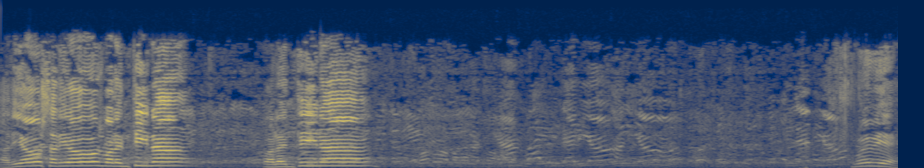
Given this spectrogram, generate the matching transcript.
Adiós, adiós, Valentina. Valentina. Muy bien.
